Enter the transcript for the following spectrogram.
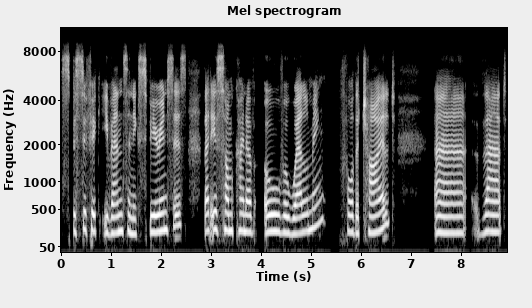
specific events and experiences that is some kind of overwhelming for the child uh, that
